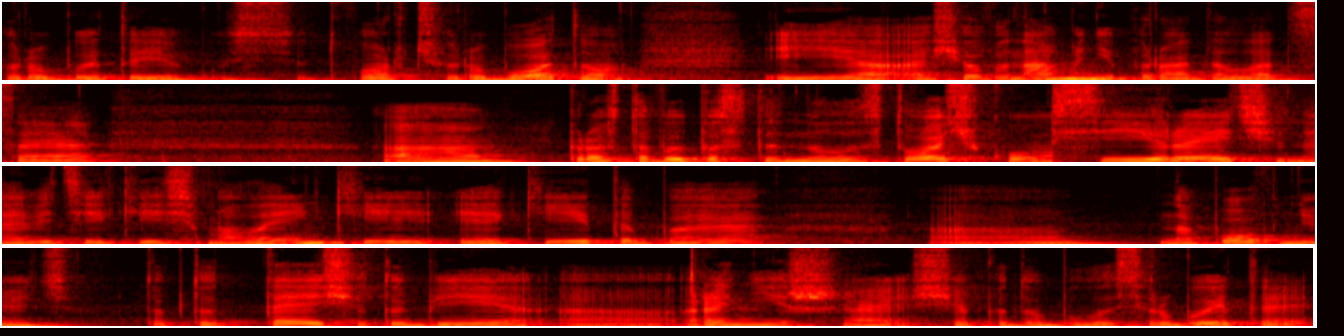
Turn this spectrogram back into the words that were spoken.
робити якусь творчу роботу. І а що вона мені порадила, це. Просто випустити на листочку всі речі, навіть якісь маленькі, які тебе наповнюють. Тобто те, що тобі раніше ще подобалось робити,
